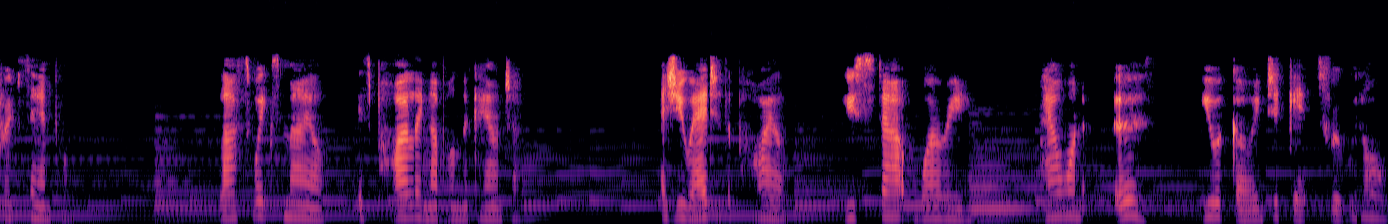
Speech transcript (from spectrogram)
For example, last week's mail is piling up on the counter. As you add to the pile, you start worrying how on earth you are going to get through it all.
